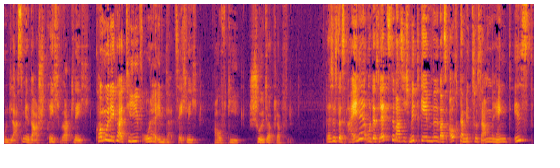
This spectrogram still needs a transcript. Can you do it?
und lass mir da sprichwörtlich kommunikativ oder eben tatsächlich auf die Schulter klopfen. Das ist das eine. Und das letzte, was ich mitgeben will, was auch damit zusammenhängt, ist,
